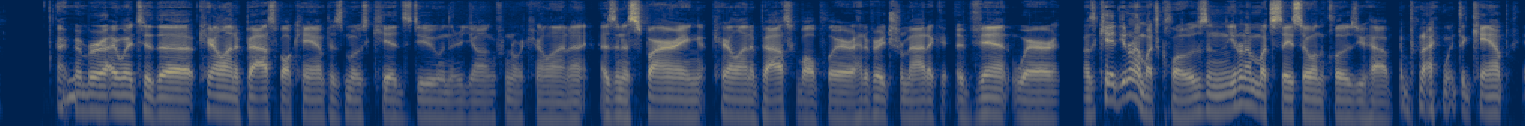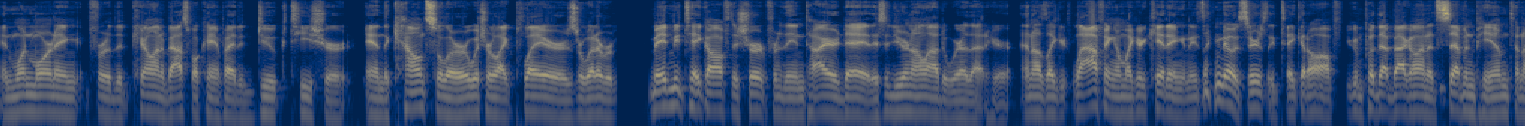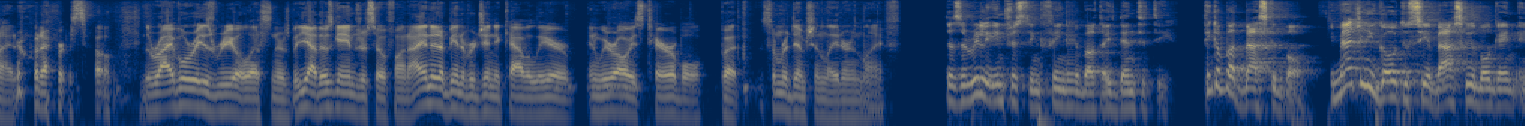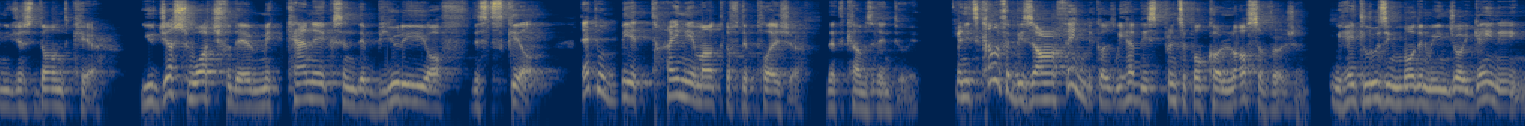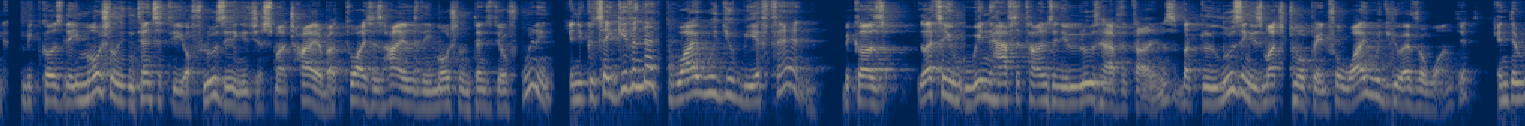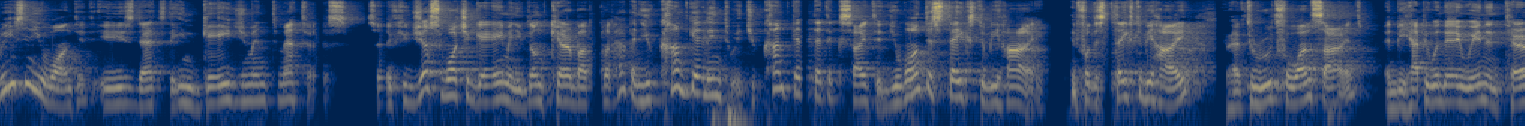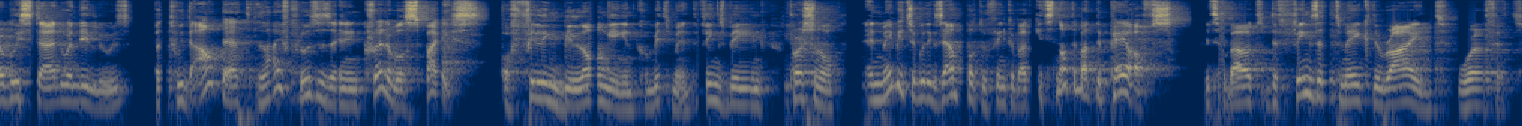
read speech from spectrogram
I remember I went to the Carolina basketball camp, as most kids do when they're young from North Carolina. As an aspiring Carolina basketball player, I had a very traumatic event where as a kid, you don't have much clothes and you don't have much say so on the clothes you have. But I went to camp and one morning for the Carolina basketball camp, I had a Duke t shirt. And the counselor, which are like players or whatever, made me take off the shirt for the entire day. They said, You're not allowed to wear that here. And I was like laughing. I'm like, You're kidding. And he's like, No, seriously, take it off. You can put that back on at 7 p.m. tonight or whatever. So the rivalry is real, listeners. But yeah, those games are so fun. I ended up being a Virginia Cavalier and we were always terrible, but some redemption later in life. There's a really interesting thing about identity. Think about basketball. Imagine you go to see a basketball game and you just don't care. You just watch for the mechanics and the beauty of the skill. That would be a tiny amount of the pleasure that comes into it. And it's kind of a bizarre thing because we have this principle called loss aversion. We hate losing more than we enjoy gaining because the emotional intensity of losing is just much higher, about twice as high as the emotional intensity of winning. And you could say, given that, why would you be a fan? Because let's say you win half the times and you lose half the times, but losing is much more painful. Why would you ever want it? And the reason you want it is that the engagement matters. So if you just watch a game and you don't care about what happened, you can't get into it. You can't get that excited. You want the stakes to be high. And for the stakes to be high, you have to root for one side and be happy when they win and terribly sad when they lose. But without that, life loses an incredible spice of feeling belonging and commitment, things being personal. And maybe it's a good example to think about. It's not about the payoffs. It's about the things that make the ride worth it.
